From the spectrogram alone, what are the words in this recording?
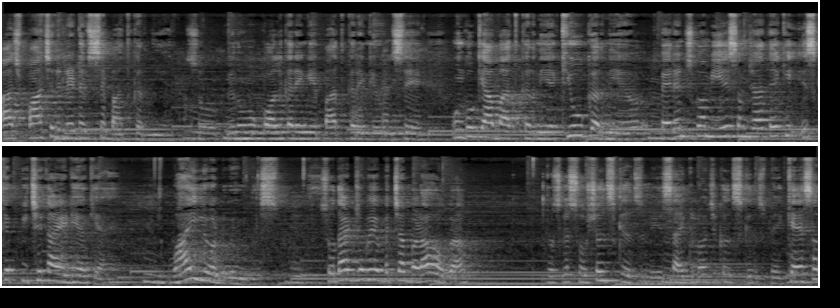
आज पाँच रिलेटिव से बात करनी है। सो यू नो वो कॉल करेंगे बात करेंगे उनसे। उनको क्या बात करनी है क्यों करनी है? और पेरेंट्स को हम ये समझाते हैं कि इसके पीछे का आइडिया क्या है? Why you are doing this so that जब ये बच्चा बड़ा होगा तो उसके सोशल स्किल्स में साइकोलॉजिकल स्किल्स में कैसा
